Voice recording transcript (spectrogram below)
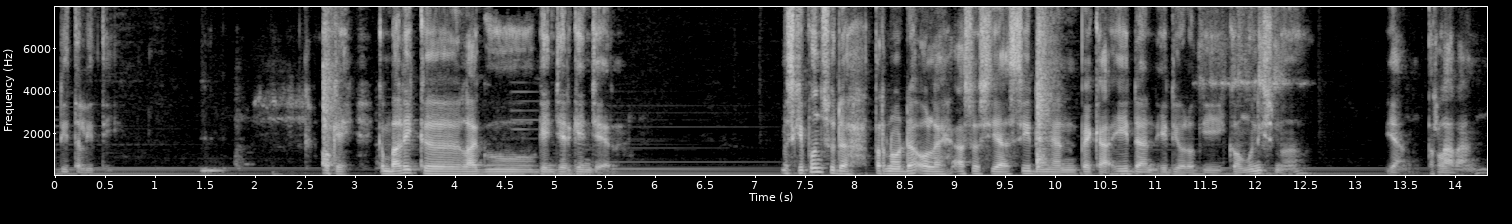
diteliti. Oke, kembali ke lagu Genjer-Genjer. Meskipun sudah ternoda oleh asosiasi dengan PKI dan ideologi komunisme yang terlarang,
